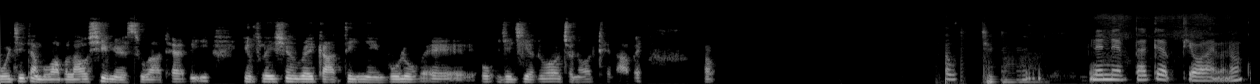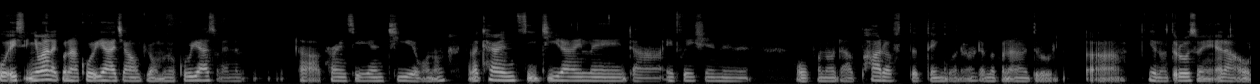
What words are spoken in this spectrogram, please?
ငွေကြေးတန်ဖိုးကဘယ်လောက်ရှိနေဆိုတာထက်ဒီ inflation rate ကတည်ငြိမ်ဖို့လို့ပဲဟိုအရေးကြီးတယ်လို့ကျွန်တော်ထင်တာပဲဟုတ်ကျေးဇူးပါနည်းနည်း backup ပြောလိုက်မှာနော်ကို AC ညီမလည်းခုနကိုရီးယားအကြောင်းပြောမလို့ကိုရီးယားဆိုလည်းအာ currency ရန်ကြီးရယ်ပေါ့နော်ဒါပေမဲ့ currency ကြီးတိုင်းလဲဒါ inflation နဲ့ ဟိုပေါ့နော်ဒါ part of the thing ပေါ့နော်ဒါပေမဲ့ခုနကသူတို့အာ you know သူတို့ဆိုရင်အဲ့ဒါကို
